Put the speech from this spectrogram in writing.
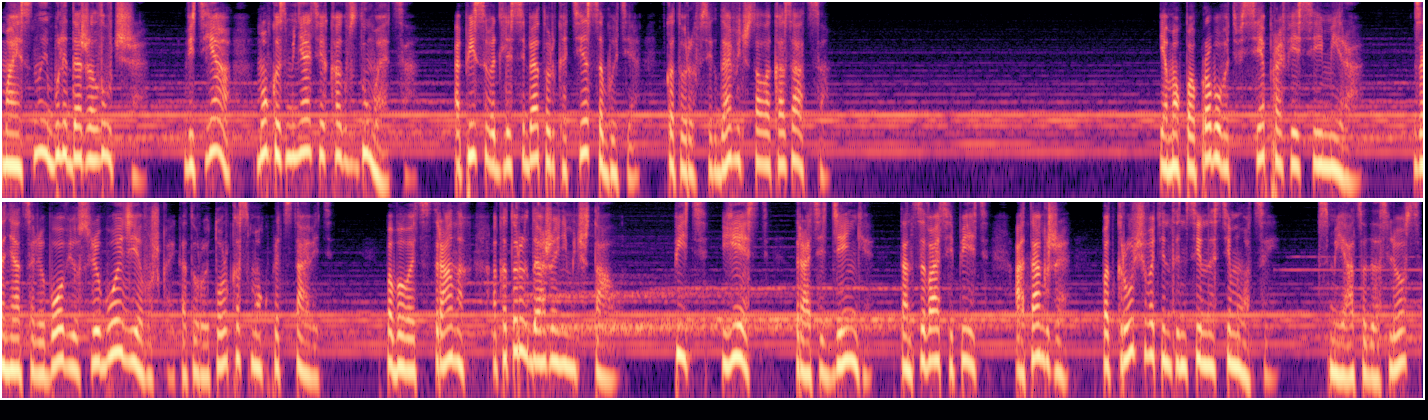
Мои сны были даже лучше, ведь я мог изменять их как вздумается, описывать для себя только те события, в которых всегда мечтал оказаться. Я мог попробовать все профессии мира, заняться любовью с любой девушкой, которую только смог представить, побывать в странах, о которых даже и не мечтал, пить, есть, тратить деньги, танцевать и петь, а также подкручивать интенсивность эмоций, смеяться до слез,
